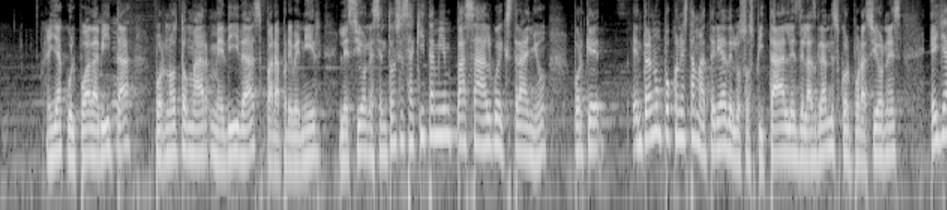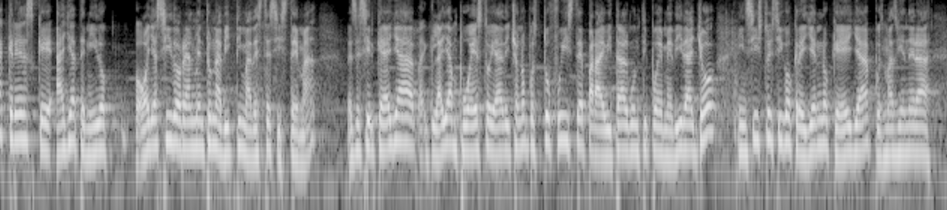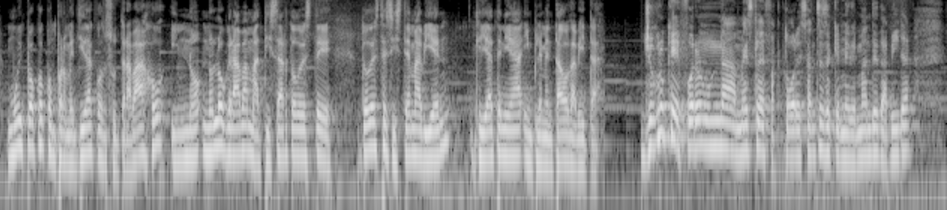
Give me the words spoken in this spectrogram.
Ella culpó a Davita por no tomar medidas para prevenir lesiones. Entonces aquí también pasa algo extraño porque entrando un poco en esta materia de los hospitales, de las grandes corporaciones, ¿ella crees que haya tenido o haya sido realmente una víctima de este sistema? Es decir, que haya, le hayan puesto y haya dicho, no, pues tú fuiste para evitar algún tipo de medida. Yo insisto y sigo creyendo que ella, pues más bien era muy poco comprometida con su trabajo y no, no lograba matizar todo este todo este sistema bien que ya tenía implementado Davita. Yo creo que fueron una mezcla de factores. Antes de que me demande Davira,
